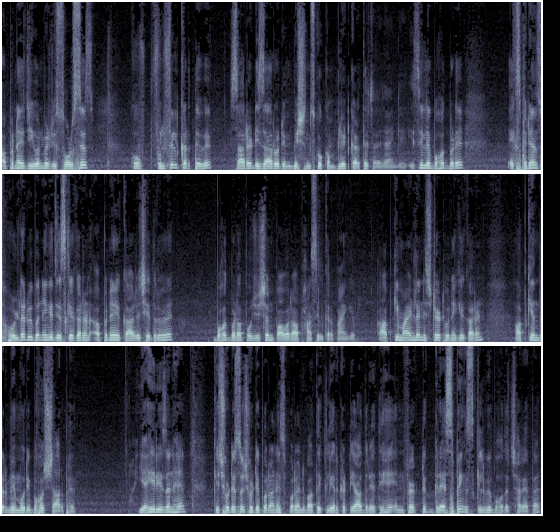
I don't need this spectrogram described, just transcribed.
अपने जीवन में रिसोर्सेज को फुलफ़िल करते हुए सारे डिज़ायर और एम्बिशंस को कंप्लीट करते चले जाएँगे। इसीलिए बहुत बड़े एक्सपीरियंस होल्डर भी बनेंगे, जिसके कारण अपने कार्य क्षेत्र में बहुत बड़ा पोजीशन पावर आप हासिल कर पाएँगे। आपकी माइंड लाइन स्ट्रेट होने के कारण आपके अंदर मेमोरी बहुत शार्प है। यही रीज़न है कि छोटे से छोटी पुराने से पुरानी बातें क्लियर कट याद रहती हैं। इनफैक्ट ग्रेसिपिंग स्किल भी बहुत अच्छा रहता है।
